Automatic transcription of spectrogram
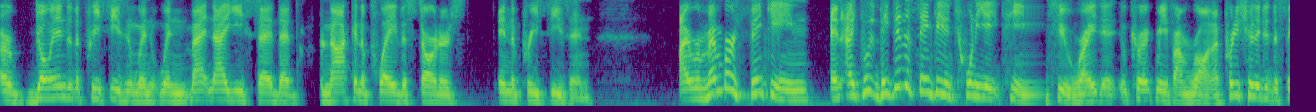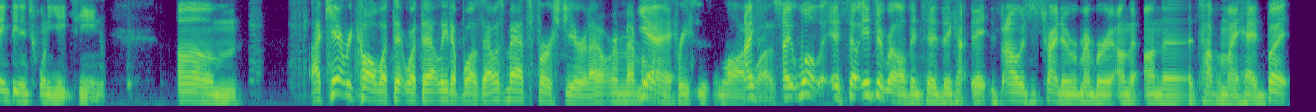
or going into the preseason when when Matt Nagy said that they're not going to play the starters in the preseason. I remember thinking, and I they did the same thing in 2018 too, right? It, correct me if I'm wrong. I'm pretty sure they did the same thing in 2018. Um, I can't recall what that what that lead up was. That was Matt's first year, and I don't remember yeah, what the preseason log I, was. I, well, so it's irrelevant to the. It, I was just trying to remember it on the on the top of my head, but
